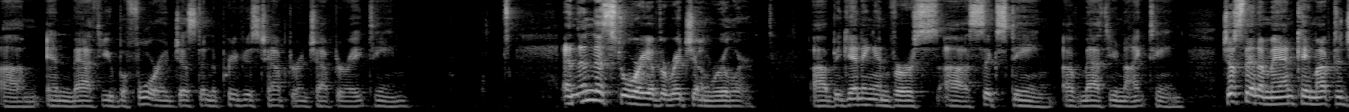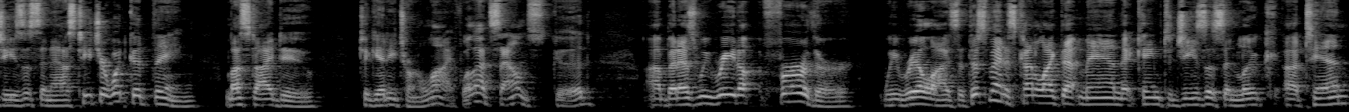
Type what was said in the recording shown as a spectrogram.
um, in Matthew before, and just in the previous chapter, in chapter 18. And then this story of the rich young ruler uh, beginning in verse uh, 16 of Matthew 19. Just then a man came up to Jesus and asked, Teacher, what good thing must I do to get eternal life? Well, that sounds good. Uh, but as we read further, we realize that this man is kind of like that man that came to Jesus in Luke uh, 10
